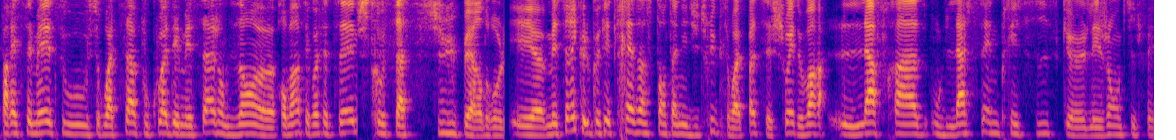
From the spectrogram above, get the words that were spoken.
par SMS ou sur WhatsApp ou quoi des messages en me disant euh, Robin, c'est quoi cette scène? Je trouve ça super drôle. Et euh, mais c'est vrai que le côté très instantané du truc sur Wattpad, c'est chouette de voir la phrase ou la scène précise que les gens ont kiffé.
